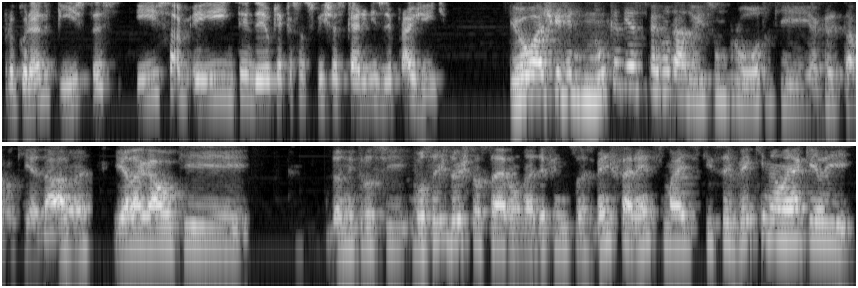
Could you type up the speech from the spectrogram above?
procurando pistas e, saber, e entender o que, é que essas pistas querem dizer para a gente. Eu acho que a gente nunca tinha se perguntado isso um para o outro, que acreditava que é dado, né? E é legal que Dani trouxe, vocês dois trouxeram né, definições bem diferentes, mas que você vê que não é aquele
